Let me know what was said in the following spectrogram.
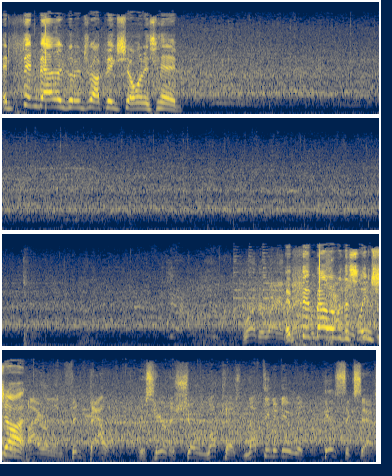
And Finn Balor's gonna drop Big Show on his head. And Finn from Balor with a Cali, slingshot. Ireland. Finn Balor is here to show luck has nothing to do with his success.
